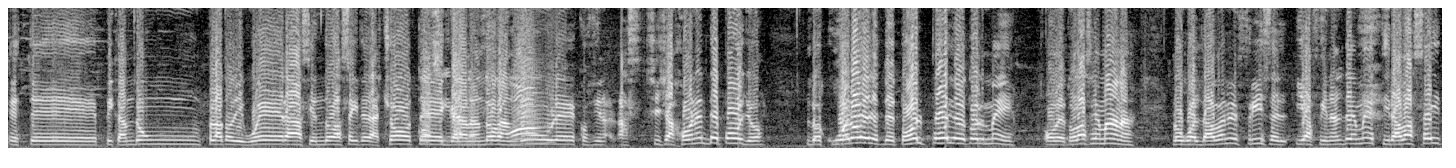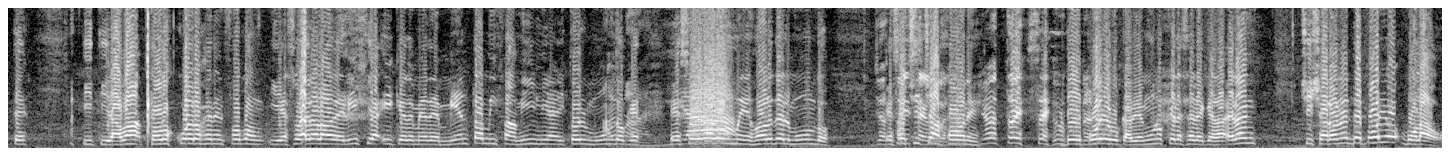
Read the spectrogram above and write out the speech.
Este, picando un plato de higuera, haciendo aceite de achote, Cocinando granando gandules, cocina, as- chichajones de pollo, los cueros de, de todo el pollo de todo el mes o de toda la semana, los guardaba en el freezer y a final de mes tiraba aceite y tiraba todos los cueros en el fogón y eso era la delicia y que me desmienta mi familia y todo el mundo que eso era lo mejor del mundo. Yo Esos chichajones Yo estoy de pollo, porque habían unos que se le quedaban, eran chicharrones de pollo volados,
